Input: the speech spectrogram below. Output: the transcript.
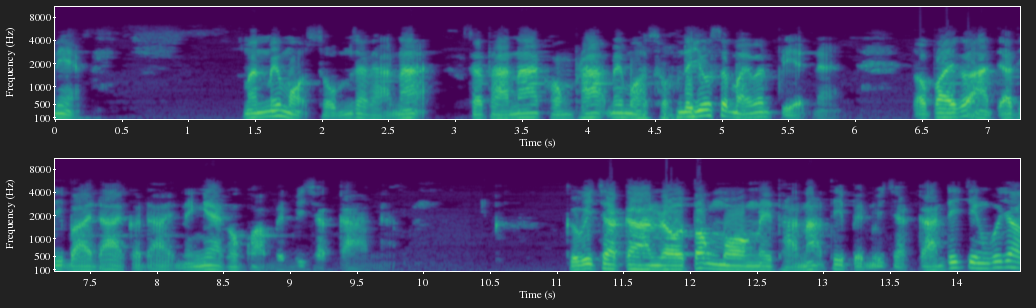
เนี่ย มันไม่เหมาะสมสถานะ สถานะของพระไม่เหมาะสมในยุคสมัยมันเปลี่ยนนะต่อไปก็อาจจะอธิบายได้ก็ได้ ในแง่ของความเป็นวิชาการนะคือวิชาการเราต้องมองในฐานะที่เป็นวิชาการที่จริงพระเจ้า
